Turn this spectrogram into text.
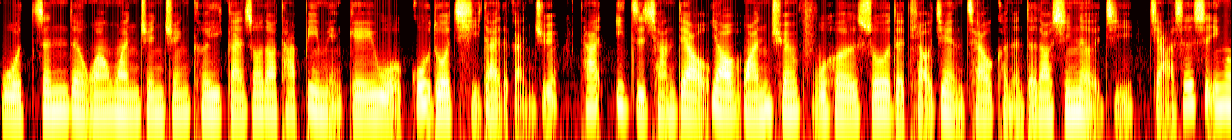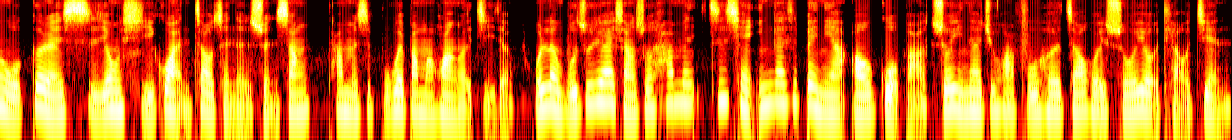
我真的完完全全可以感受到他避免给我过多期待的感觉。他一直强调要完全符合所有的条件才有可能得到新的耳机。假设是因为我个人使用习惯造成的损伤，他们是不会帮忙换耳机的。我忍不住就在想说，他们之前应该是被你熬过吧？所以那句话符合召回所有条件。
